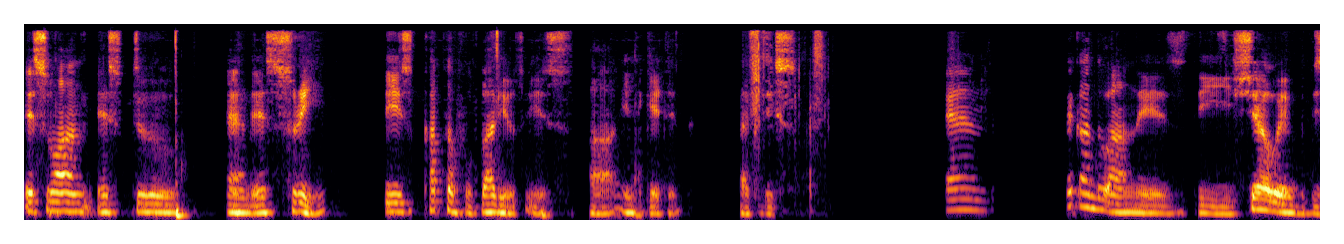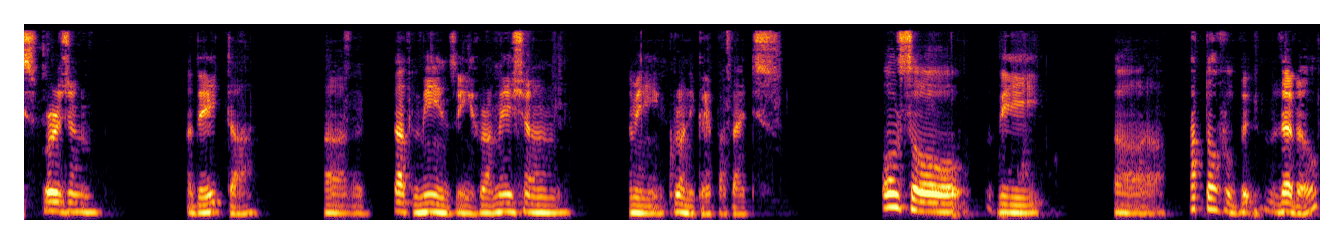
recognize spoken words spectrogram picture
S1, S2, and S3 these cutoff values is uh, indicated like this. And second one is the shear wave dispersion data. Uh, that means inflammation, I mean chronic hepatitis. Also, the uh, cutoff level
